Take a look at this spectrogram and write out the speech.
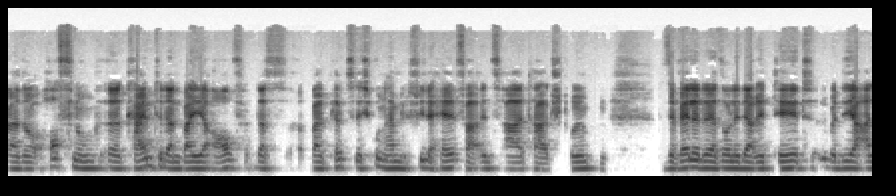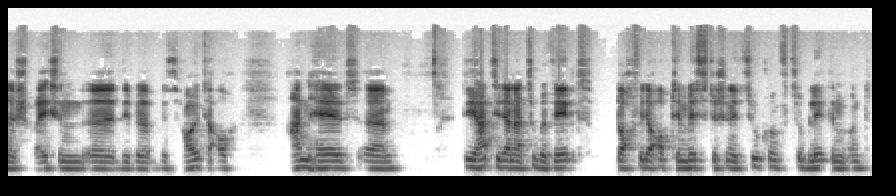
Also Hoffnung äh, keimte dann bei ihr auf, dass, weil plötzlich unheimlich viele Helfer ins Aaltal strömten. Diese Welle der Solidarität, über die ja alle sprechen, äh, die bis heute auch anhält, äh, die hat sie dann dazu bewegt, doch wieder optimistisch in die Zukunft zu blicken und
